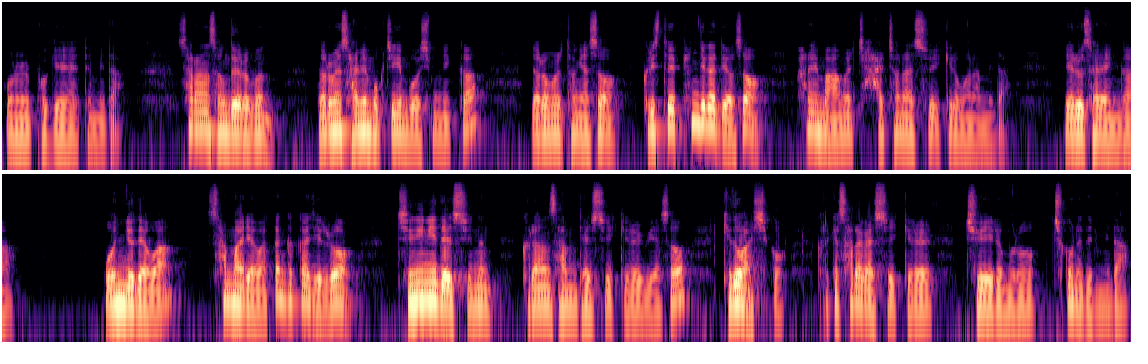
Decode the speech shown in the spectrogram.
오늘 보게 됩니다. 사랑하는 성도 여러분, 여러분의 삶의 목적이 무엇입니까? 여러분을 통해서 그리스도의 편지가 되어서 하나님의 마음을 잘 전할 수 있기를 원합니다. 예루살렘과 온 유대와 사마리아와 땅끝까지 이르러 증인이 될 수 있는 그러한 삶 될 수 있기를 위해서 기도하시고 그렇게 살아갈 수 있기를 주의 이름으로 축원해 드립니다.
